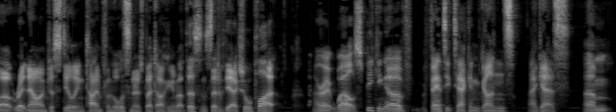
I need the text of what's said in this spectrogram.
uh, right now, I'm just stealing time from the listeners by talking about this instead of the actual plot. All right. Well, speaking of fancy tech and guns, I guess. Um,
